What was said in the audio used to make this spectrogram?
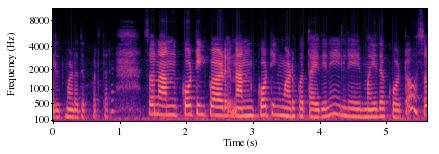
ಎಲ್ಪ್ ಮಾಡೋದಕ್ಕೆ ಬರ್ತಾರೆ. ಸೊ ನಾನು ಕೋಟಿಂಗ್ ಪಾಡ್, ನಾನು ಕೋಟಿಂಗ್ ಮಾಡ್ಕೋತಾ ಇದ್ದೀನಿ ಇಲ್ಲಿ ಮೈದಾ ಕೋಟು. ಸೊ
